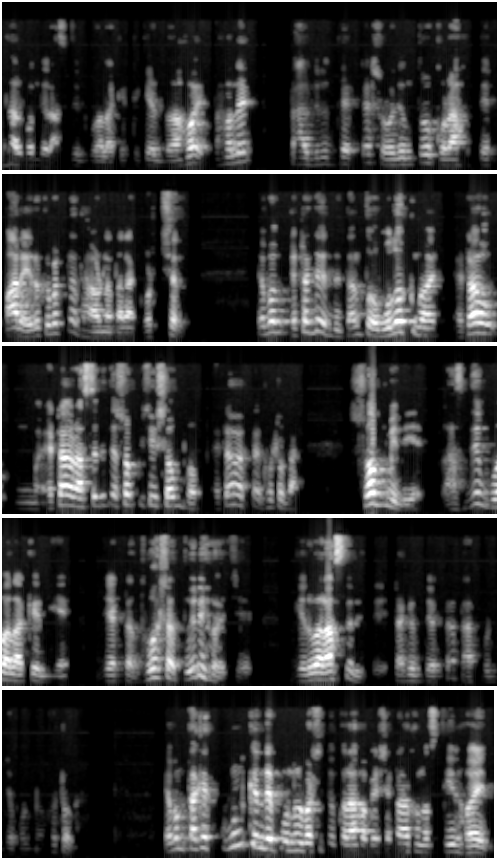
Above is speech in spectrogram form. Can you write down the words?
উধারবন্দে রাজদীপ দেওয়া হয়, তাহলে তার বিরুদ্ধে একটা ষড়যন্ত্র করা হতে পারে, এরকম একটা ধারণা তারা করছেন। এবং এটা যে নিতান্ত অমূলক নয়, এটাও এটাও রাজনীতিতে সবকিছুই সম্ভব, এটাও একটা ঘটনা। সব মিলিয়ে রাজদীপ গোয়ালাকে নিয়ে যে একটা ধোঁয়াশা তৈরি হয়েছে গেরুয়া রাজনীতিতে, এটা কিন্তু একটা তাৎপর্যপূর্ণ ঘটনা। এবং তাকে কোন কেন্দ্রে পুনর্বাসিত করা হবে সেটা এখনও স্থির হয়নি।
